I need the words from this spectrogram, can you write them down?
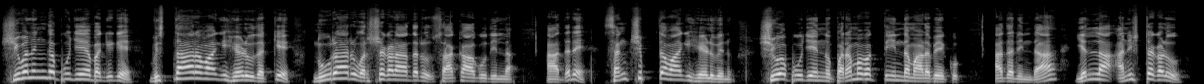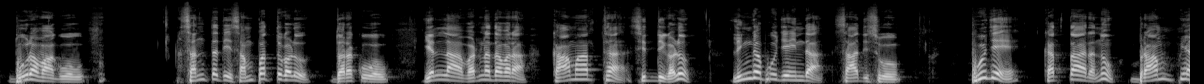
ಶಿವಲಿಂಗ ಪೂಜೆಯ ಬಗೆಗೆ ವಿಸ್ತಾರವಾಗಿ ಹೇಳುವುದಕ್ಕೆ ನೂರಾರು ವರ್ಷಗಳಾದರೂ ಸಾಕಾಗುವುದಿಲ್ಲ. ಆದರೆ ಸಂಕ್ಷಿಪ್ತವಾಗಿ ಹೇಳುವೆನು. ಶಿವಪೂಜೆಯನ್ನು ಪರಮಭಕ್ತಿಯಿಂದ ಮಾಡಬೇಕು. ಅದರಿಂದ ಎಲ್ಲ ಅನಿಷ್ಟಗಳು ದೂರವಾಗುವವು. ಸಂತತಿ ಸಂಪತ್ತುಗಳು ದೊರಕುವವು. ಎಲ್ಲ ವರ್ಣದವರ ಕಾಮಾರ್ಥ ಸಿದ್ಧಿಗಳು ಲಿಂಗ ಪೂಜೆಯಿಂದ ಸಾಧಿಸುವವು. ಪೂಜೆ ಕರ್ತಾರನು ಬ್ರಾಹ್ಮ್ಯ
